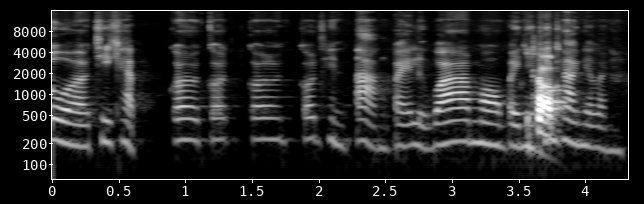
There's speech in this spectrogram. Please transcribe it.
ตัว TCAP ก็ก็ก็ก็เห็นต่างไปหรือว่ามองไปในครัทิบศทางเดียวกันคะ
